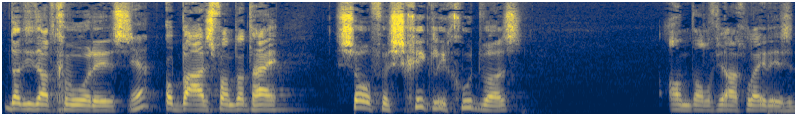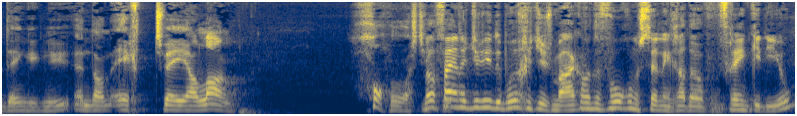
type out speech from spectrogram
dat hij dat geworden is. Ja? Op basis van dat hij zo verschrikkelijk goed was. Anderhalf jaar geleden is het denk ik nu. En dan echt twee jaar lang. Goh, wat was die Wel goed. fijn dat jullie de bruggetjes maken, want de volgende stelling gaat over Frenkie de Jong.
